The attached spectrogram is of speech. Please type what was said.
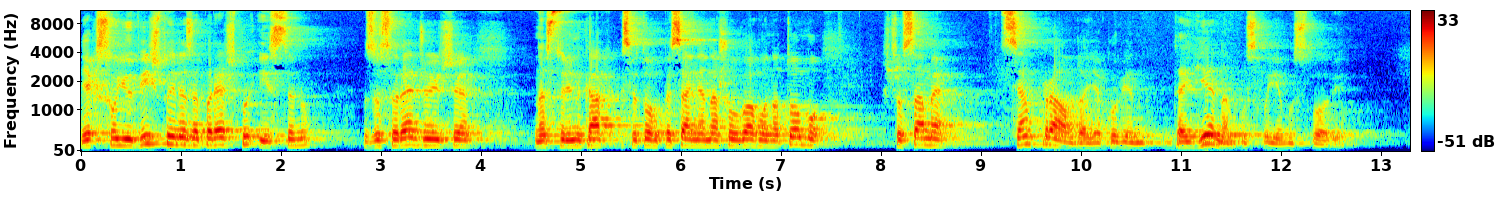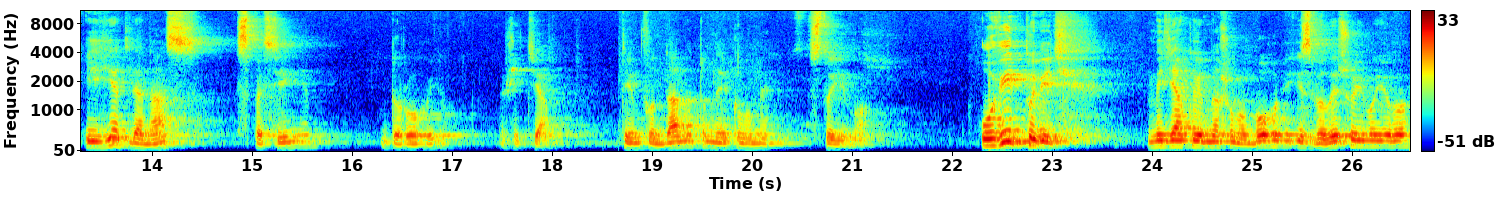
як свою вічну і незаперечну істину, зосереджуючи на сторінках святого Писання нашу увагу на тому, що саме ця правда, яку Він дає нам у своєму слові, і є для нас спасінням, дорогою життя, тим фундаментом, на якому ми стоїмо. У відповідь ми дякуємо нашому Богові і звеличуємо Його,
